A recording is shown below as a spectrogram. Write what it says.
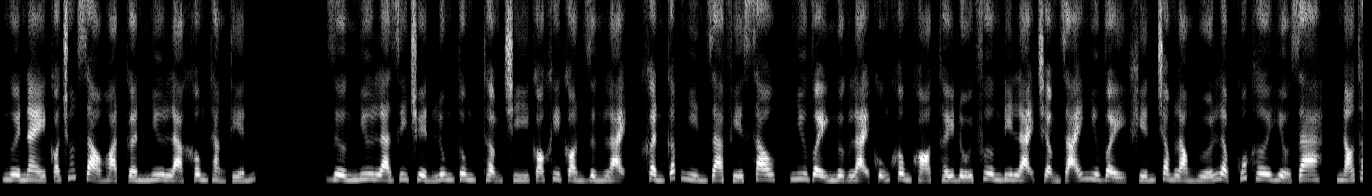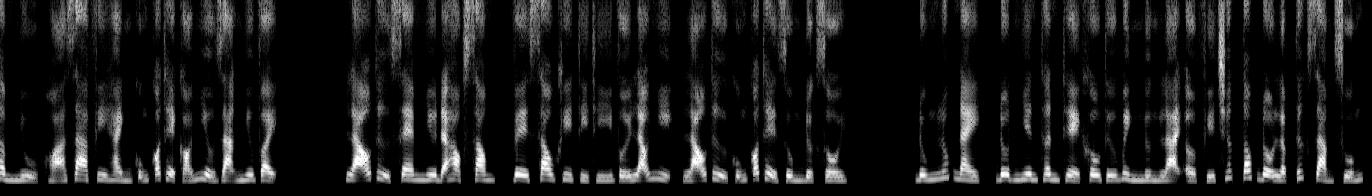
người này có chút giảo hoạt gần như là không thẳng tiến dường như là di chuyển lung tung, thậm chí có khi còn dừng lại, khẩn cấp nhìn ra phía sau, như vậy ngược lại cũng không khó thấy đối phương đi lại chậm rãi như vậy khiến trong lòng hứa lập quốc hơi hiểu ra, nó thầm nhủ, hóa ra phi hành cũng có thể có nhiều dạng như vậy. Lão tử xem như đã học xong, về sau khi tỉ thí với lão nhị, lão tử cũng có thể dùng được rồi. Đúng lúc này, đột nhiên thân thể khâu tứ bình ngừng lại ở phía trước tốc độ lập tức giảm xuống,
